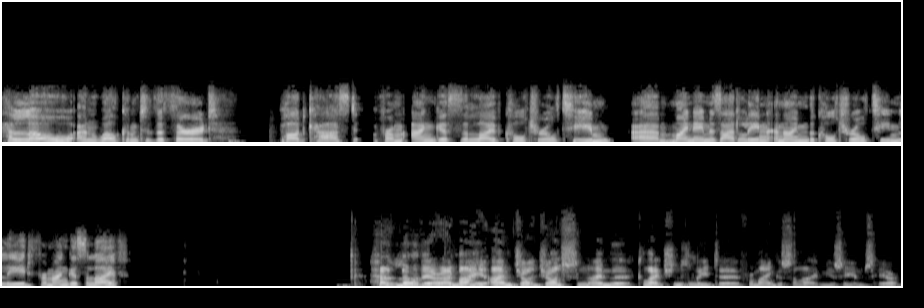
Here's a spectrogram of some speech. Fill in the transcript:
Hello, and welcome to the third podcast from Angus, the Alive Cultural Team. Um, my name is Adeline, and I'm the cultural team lead from Angus Alive. Hello there. I'm, I'm John Johnson. I'm the collections lead uh, from Angus Alive Museums here.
